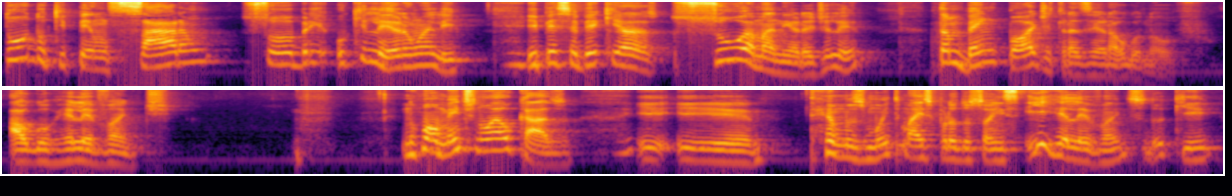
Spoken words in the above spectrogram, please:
tudo o que pensaram sobre o que leram ali. E perceber que a sua maneira de ler também pode trazer algo novo, algo relevante. Normalmente não é o caso. E, e temos muito mais produções irrelevantes do que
